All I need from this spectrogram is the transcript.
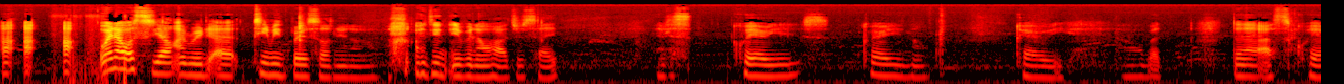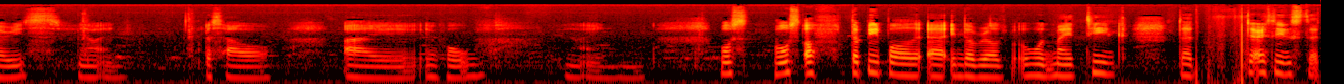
uh, uh, uh, when I was young, I'm really a timid person. You know, I didn't even know how to say. I just queries, query, you know, query. You know, but then I ask queries, you know, and that's how I evolve and most most of the people uh, in the world would might think that there are things that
